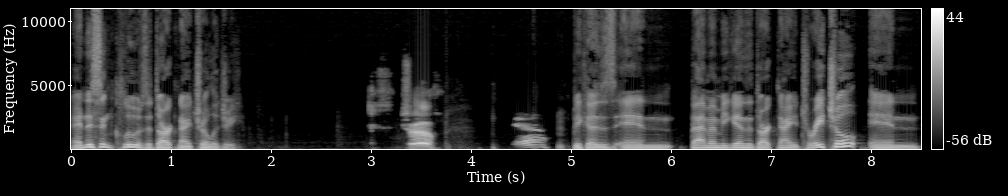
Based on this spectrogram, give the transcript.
and this includes the Dark Knight trilogy. True. Yeah. Because in Batman Begins The Dark Knight, it's Rachel. In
